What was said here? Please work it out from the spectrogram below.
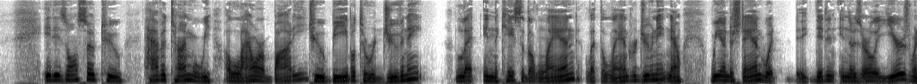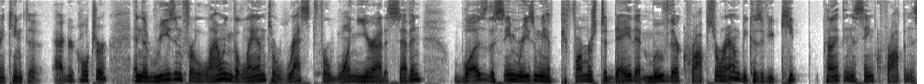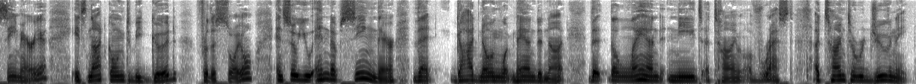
It is also to have a time where we allow our body to be able to rejuvenate. Let, in the case of the land, let the land rejuvenate. Now, we understand what they didn't in those early years when it came to agriculture. And the reason for allowing the land to rest for one year out of seven was the same reason we have farmers today that move their crops around because if you keep planting the same crop in the same area, it's not going to be good for the soil. And so you end up seeing there that God knowing what man did not, that the land needs a time of rest, a time to rejuvenate.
